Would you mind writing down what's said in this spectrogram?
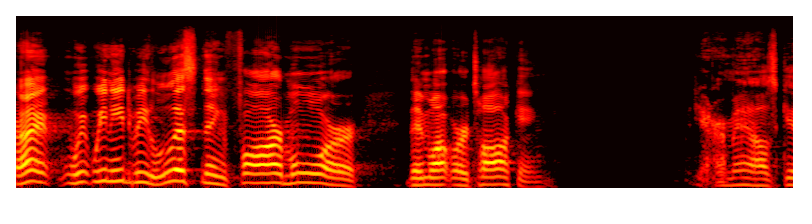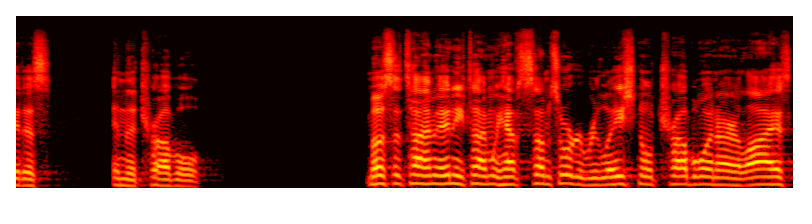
Right? We, we need to be listening far more than what we're talking. But yet our mouths get us in the trouble. Most of the time, anytime we have some sort of relational trouble in our lives,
